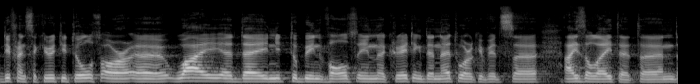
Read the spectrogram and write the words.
different security tools or uh, why they need to be involved in creating the network if it's uh, isolated. And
